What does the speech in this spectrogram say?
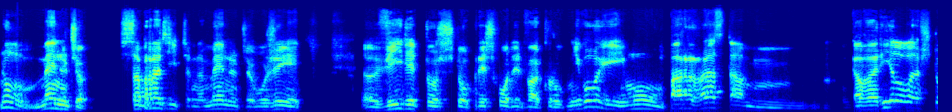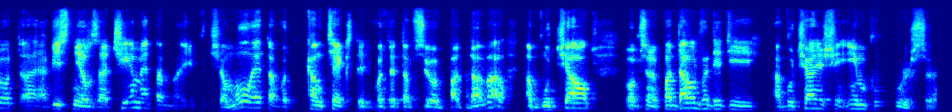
ну, менеджер, сообразительный менеджер уже видит то, что происходит вокруг него, и ему пару раз там говорил что-то, объяснил, зачем это и почему это, вот контекст вот это все подавал, обучал, в общем, подал вот эти обучающие импульсы.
